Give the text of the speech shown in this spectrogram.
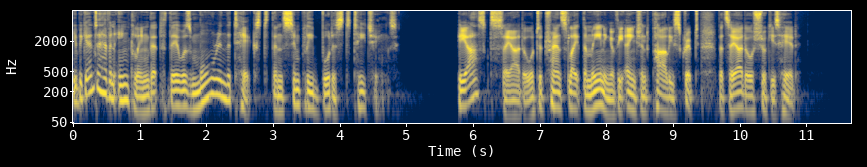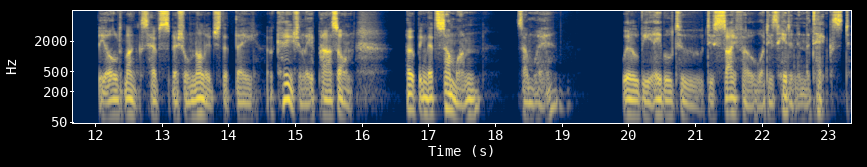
he began to have an inkling that there was more in the text than simply Buddhist teachings. He asked Sayadaw to translate the meaning of the ancient Pali script, but Sayadaw shook his head. The old monks have special knowledge that they occasionally pass on, hoping that someone, somewhere, will be able to decipher what is hidden in the text.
